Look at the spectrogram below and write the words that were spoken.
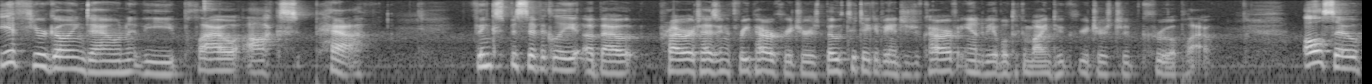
If you're going down the Plow Ox path, think specifically about prioritizing three power creatures, both to take advantage of Karve and to be able to combine two creatures to crew a Plow. Also,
